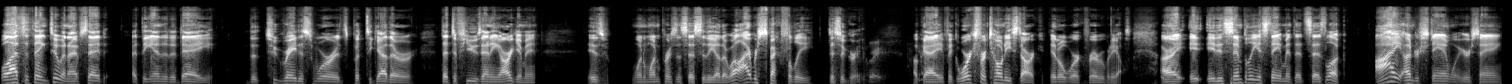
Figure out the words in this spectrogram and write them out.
Well, that's the thing too, and I've said at the end of the day, the two greatest words put together that diffuse any argument is when one person says to the other, "Well, I respectfully disagree." Okay, if it works for Tony Stark, it'll work for everybody else. All right, it, it is simply a statement that says, "Look, I understand what you're saying.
